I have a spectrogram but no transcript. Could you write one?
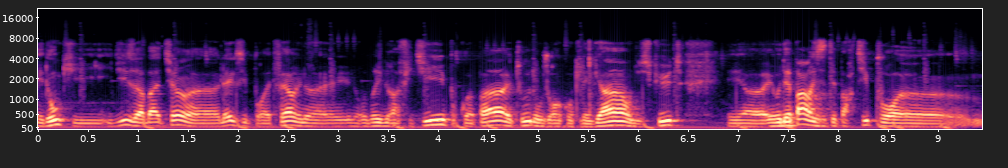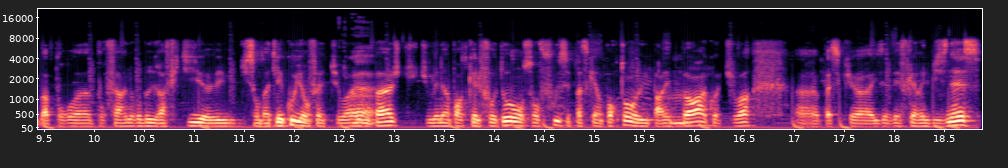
Et donc ils, ils disent ah bah tiens euh, Alex il pourrait te faire une rubrique graffiti pourquoi pas et tout. Donc je rencontre les gars on discute et, euh, et au départ ils étaient partis pour euh, bah, pour euh, pour faire une rubrique graffiti euh, qui s'en battent les couilles en fait tu vois Ouais. une page tu, tu mets n'importe quelle photo on s'en fout c'est pas ce qui est important on lui parlait de. Pora quoi tu vois parce que euh, ils avaient flairé le business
